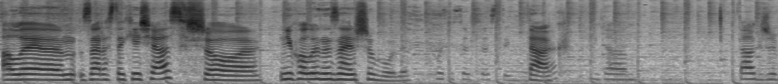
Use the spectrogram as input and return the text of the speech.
Але ну, зараз такий час, що ніколи не знаєш, що буде. Хочеться все стигнути. Так, Да. Также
